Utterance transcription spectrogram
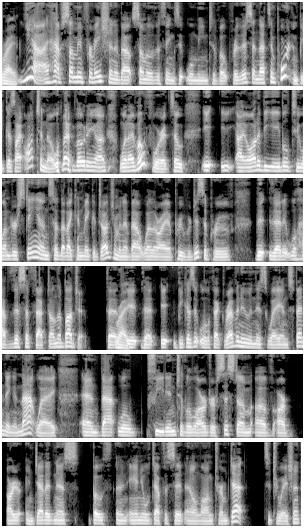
Right. yeah, I have some information about some of the things it will mean to vote for this, and that's important because I ought to know what I'm voting on when I vote for it. So it, it, I ought to be able to understand so that I can make a judgment about whether I approve or disapprove that, that it will have this effect on the budget. That Right. it, that it, because it will affect revenue in this way and spending in that way, and that will feed into the larger system of our our indebtedness, both an annual deficit and a long term debt situation.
